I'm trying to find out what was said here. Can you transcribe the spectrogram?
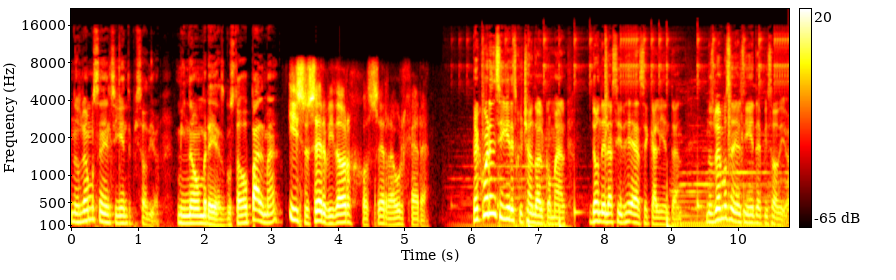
Nos vemos en el siguiente episodio. Mi nombre es Gustavo Palma. Y su servidor, José Raúl Jara. Recuerden seguir escuchando Alcomal, donde las ideas se calientan. Nos vemos en el siguiente episodio.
